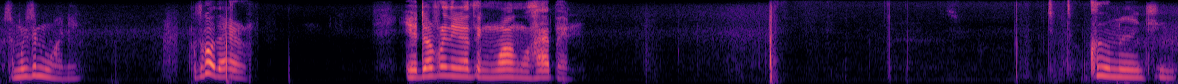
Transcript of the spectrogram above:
For some reason running. Let's go there. Yeah, definitely nothing wrong will happen. Clue 19.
